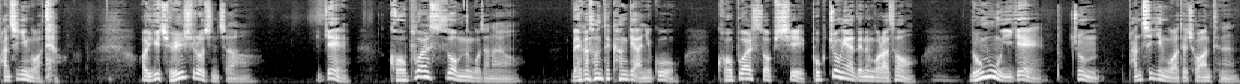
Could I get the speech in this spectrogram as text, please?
반칙인 것 같아요. 아, 이게 제일 싫어, 진짜. 이게 거부할 수 없는 거잖아요. 내가 선택한 게 아니고 거부할 수 없이 복종해야 되는 거라서 너무 이게 좀 반칙인 것 같아요, 저한테는.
